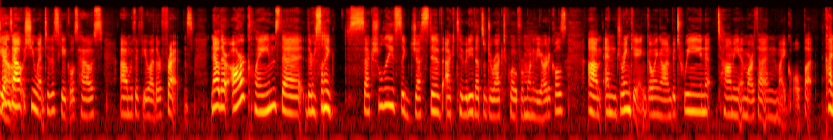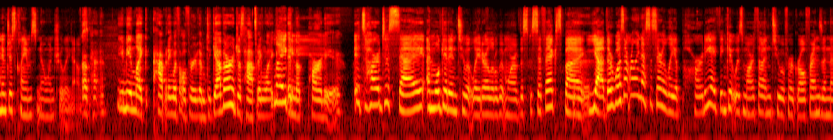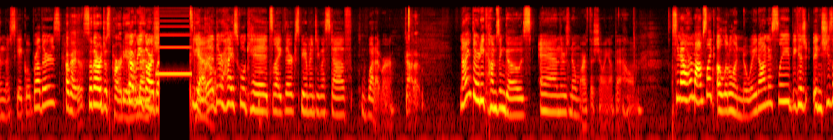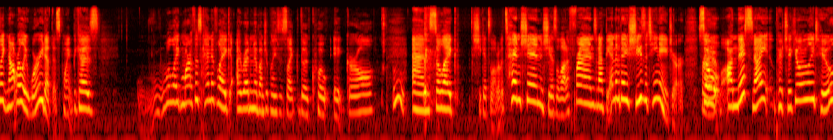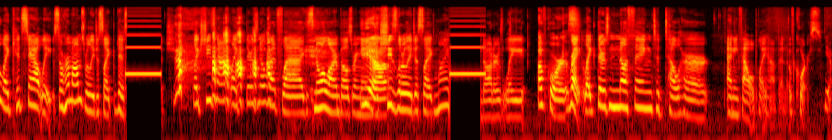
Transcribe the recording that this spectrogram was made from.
Turns out she went to the Skakels house um, with a few other friends. Now, there are claims that there's like sexually suggestive activity. That's a direct quote from one of the articles. Um, and drinking going on between Tommy and Martha and Michael, but kind of just claims no one truly knows. Okay. You mean like happening with all three of them together, or just happening like, Like- in the party? It's hard to say, and we'll get into it later a little bit more of the specifics. But yeah, there wasn't really necessarily a party. I think it was Martha and two of her girlfriends, and then the Skakel brothers. Okay, so they were just partying. But and then regardless, yeah, they're, high school kids. Like they're experimenting with stuff. Whatever. Got it. Nine thirty comes and goes, and there's no Martha showing up at home. So now her mom's like a little annoyed, honestly, because and she's like not really worried at this point because, well, like Martha's kind of like I read in a bunch of places like the quote it girl, Ooh. and so like she gets a lot of attention and she has a lot of friends, and at the end of the day, she's a teenager. So Right. on this night, particularly too, like kids stay out late, so her mom's really just like this. Like she's not like there's no red flags, no alarm bells ringing. Yeah. Like she's literally just like my daughter's late. Of course. Right. Like there's nothing to tell her any foul play happened. Of course. Yeah.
